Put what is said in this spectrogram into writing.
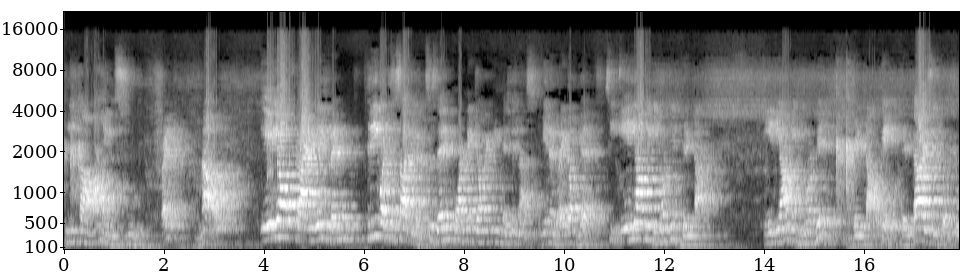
3 comma minus 2. Right. Now, area of triangle when three vertices are given. This is there in coordinate geometry in 10th class. Again, I'll write down here. See, area we denote with delta. Area we denote with delta. Okay, delta is equal to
